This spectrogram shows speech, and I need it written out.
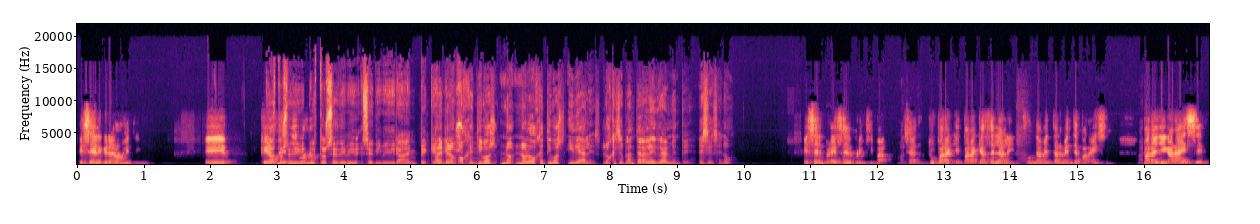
Ese es el gran objetivo. Eh, ¿qué esto, se, esto se, dividirá en pequeños. Vale, pero objetivos, no, no los objetivos ideales, los que se plantea la ley realmente. Es ese, ¿no? Es el, es el principal. O sea, ¿tú para qué, para qué hacer la ley? Fundamentalmente para ese. Para llegar a ese,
